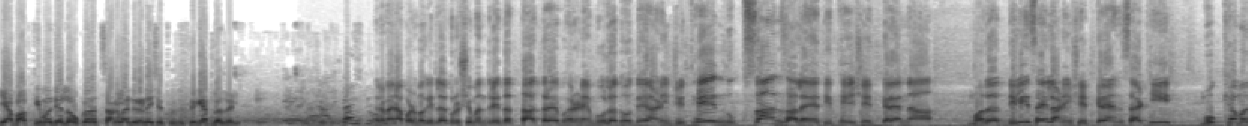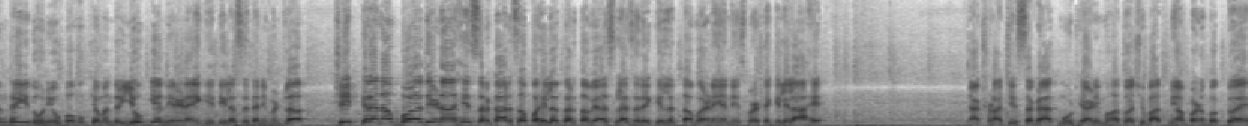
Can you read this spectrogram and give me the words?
या बाबतीमध्ये लवकरच चांगला निर्णय शेतकरी घेतला जाईल. दरम्यान आपण बघितलं कृषी मंत्री दत्तात्रय भरणे बोलत होते आणि जिथे नुकसान झालंय तिथे शेतकऱ्यांना मदत दिली जाईल आणि शेतकऱ्यांसाठी मुख्यमंत्री दोन्ही उपमुख्यमंत्री योग्य निर्णय घेतील असं त्यांनी म्हटलं. शेतकऱ्यांना बळ देणं हे सरकारचं पहिलं कर्तव्य असल्याचं देखील दत्ता भरणे यांनी स्पष्ट केलेलं आहे. या क्षणाची सगळ्यात मोठी आणि महत्वाची बातमी आपण बघतोय.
